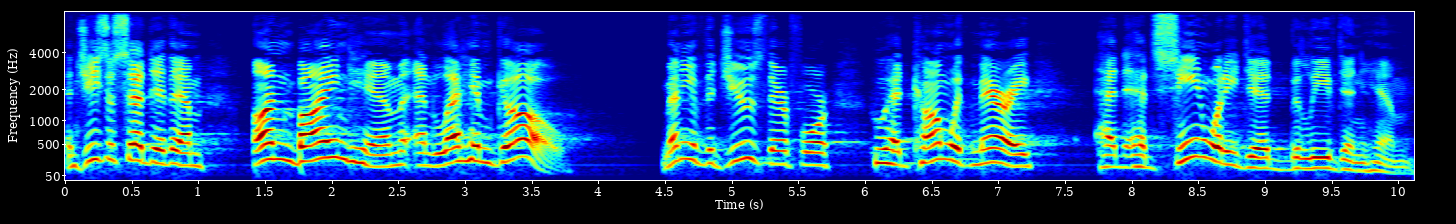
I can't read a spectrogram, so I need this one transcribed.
And Jesus said to them, Unbind him and let him go. Many of the Jews, therefore, who had come with Mary, had, had seen what he did, believed in him.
